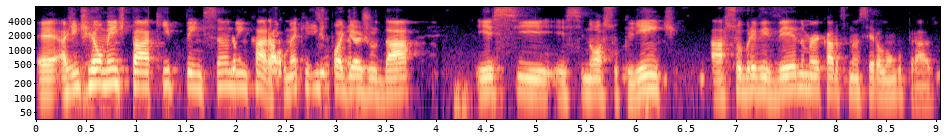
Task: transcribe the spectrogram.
é, a gente realmente está aqui pensando em, cara, como é que a gente pode ajudar esse, esse nosso cliente a sobreviver no mercado financeiro a longo prazo.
